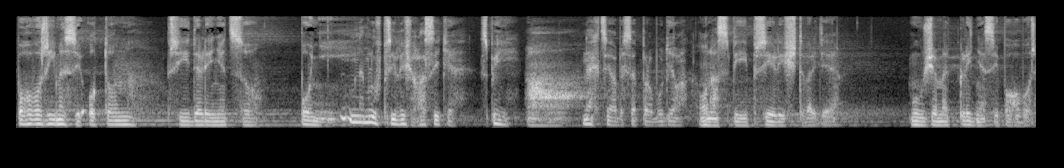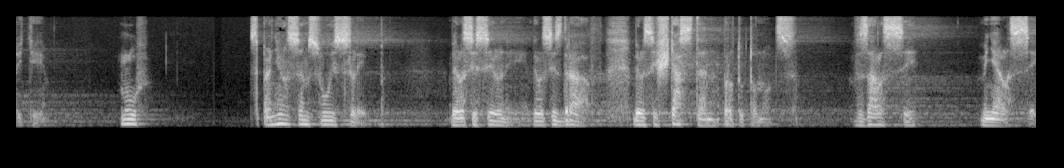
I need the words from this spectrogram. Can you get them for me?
Pohovoříme si o tom, přijde-li něco po ní. Nemluv příliš hlasitě. Spí. Nechci, aby se probudila. Ona spí příliš tvrdě. Můžeme klidně si pohovořiti. Mluv. Splnil jsem svůj slib. Byl jsi silný, byl jsi zdrav, byl jsi šťasten pro tuto noc. Vzal si, měl si.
